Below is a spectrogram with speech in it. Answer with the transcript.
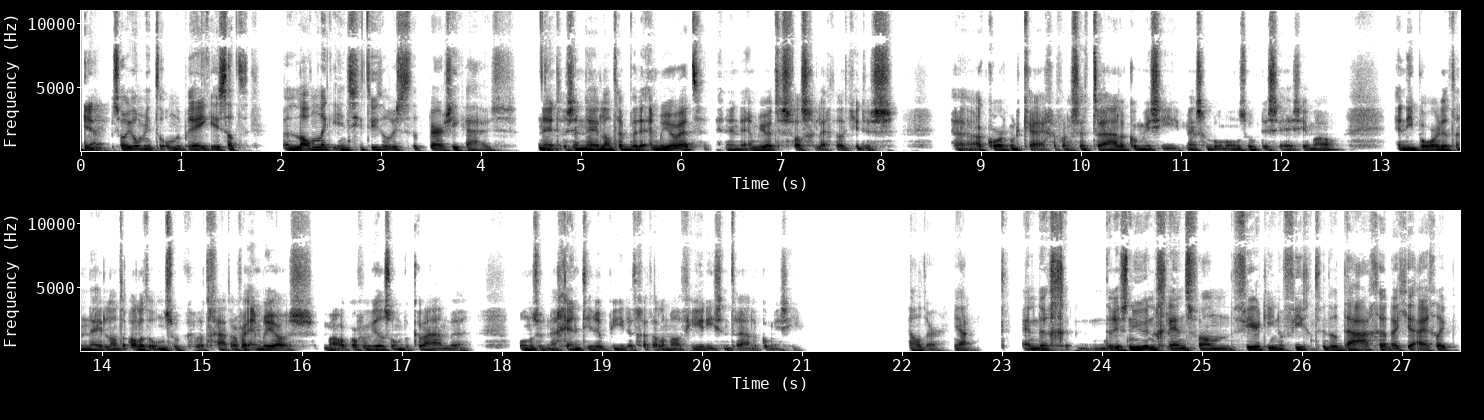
ja. sorry om je te onderbreken, is dat een landelijk instituut of is dat per ziekenhuis? Nee, dus in Nederland hebben we de embryowet. En in de embryowet is vastgelegd dat je dus uh, akkoord moet krijgen van een centrale commissie mensgebonden onderzoek, de CCMO. En die beoordeelt in Nederland al het onderzoek wat gaat over embryo's, maar ook over wilsonbekwaamde, onderzoek naar gentherapie. Dat gaat allemaal via die centrale commissie. Helder, ja. En de, er is nu een grens van 14 of 24 dagen dat je eigenlijk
